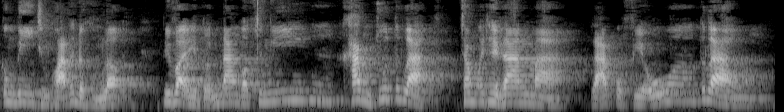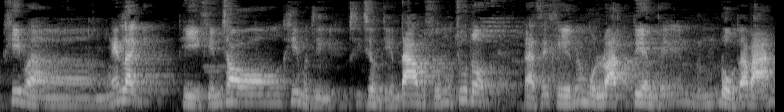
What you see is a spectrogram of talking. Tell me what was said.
công ty chứng khoán sẽ được hưởng lợi. Như vậy thì Tuấn đang có suy nghĩ khác một chút tức là trong cái thời gian mà giá cổ phiếu tức là khi mà nghe lệnh thì khiến cho khi mà chỉ, thị trường chỉ đau xuống một chút thôi là sẽ khiến một loạt tiền sẽ đổ ra bán.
